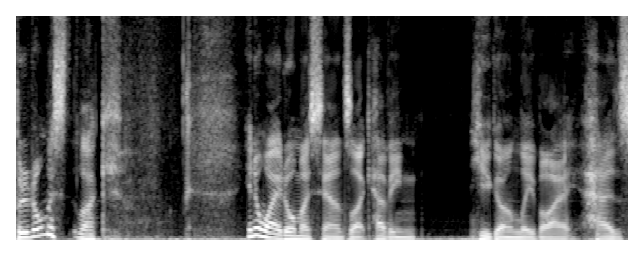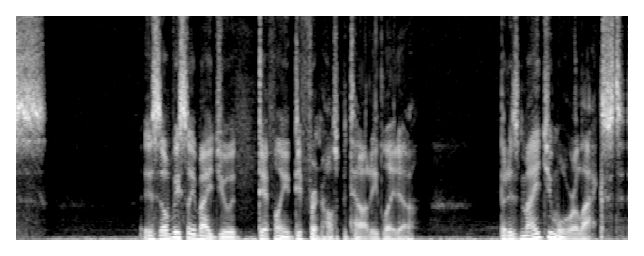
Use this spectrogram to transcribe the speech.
But it almost like, in a way, it almost sounds like having Hugo and Levi has has obviously made you a, definitely a different hospitality leader, but has made you more relaxed,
